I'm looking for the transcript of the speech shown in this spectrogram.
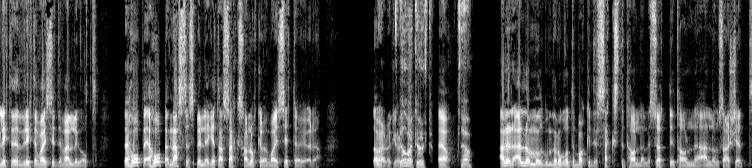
Likte, likte Vice City veldig godt. Så jeg håper, jeg håper neste spill, i GTA 6, har noe med Vice City å gjøre. Det hadde vært Det kult. hadde vært kult. Ja. Ja. Eller, eller om de må gå tilbake til 60-tallet eller 70-tallet eller noe sånt shit.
